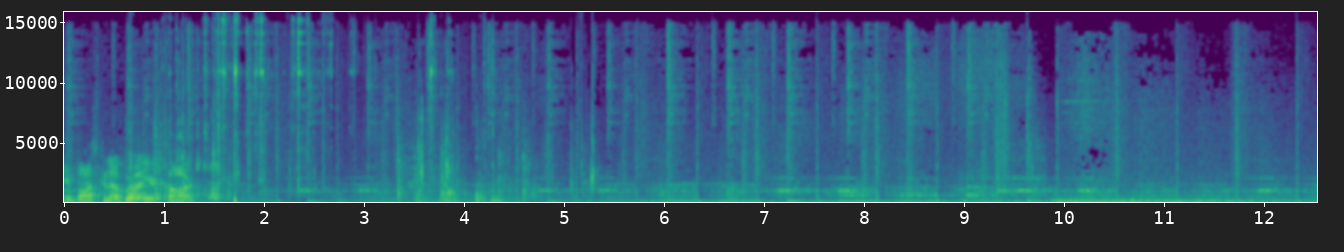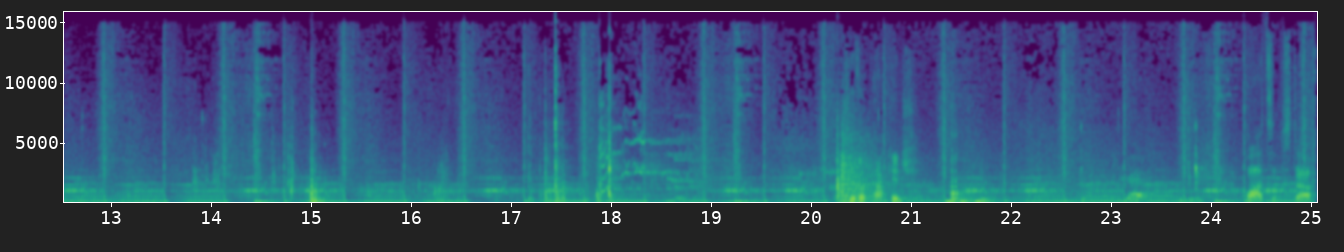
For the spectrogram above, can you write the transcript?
Hey boss, can I borrow your car? You have a package? Mm -hmm. Yeah. Lots of stuff.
